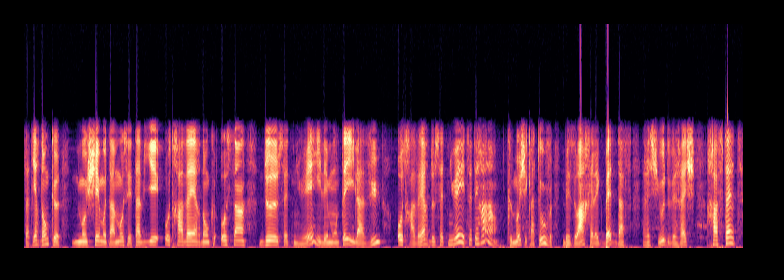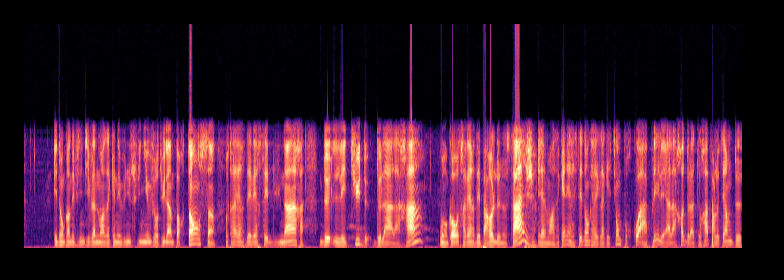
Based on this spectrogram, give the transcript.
C'est-à-dire donc que Moshe Motamo s'est habillé au travers, donc au sein de cette nuée, il est monté, il a vu au travers de cette nuée, etc. Que Moshe Katouv, Bezoach, Elekbet, Daf, Reshiud, Veresh, Chaftet. Et donc, en définitive, l'Anmoazaken est venu souligner aujourd'hui l'importance, au travers des versets du Nar, de l'étude de la halacha, ou encore au travers des paroles de nos sages. Et l'Anmoazaken est resté donc avec la question pourquoi appeler les halachot de la Torah par le terme de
